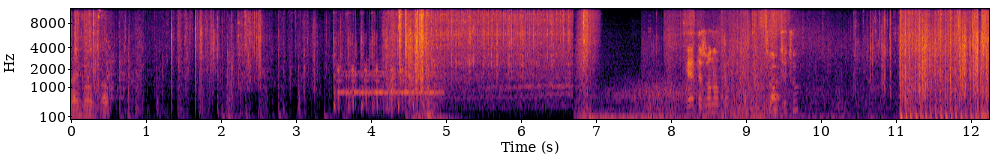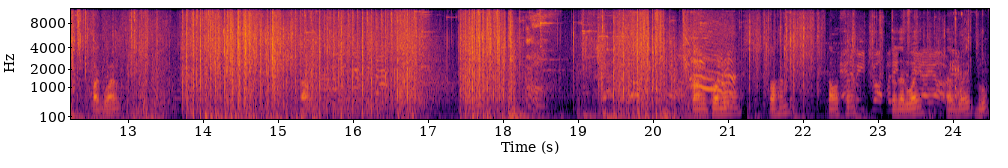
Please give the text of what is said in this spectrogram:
that goes up. Yeah, there's one up. Two, yeah. two, two. One. Down. Down coming. Saw him. Downstairs. The other way. That way. Blue.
